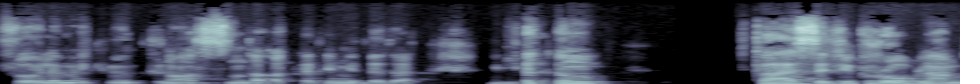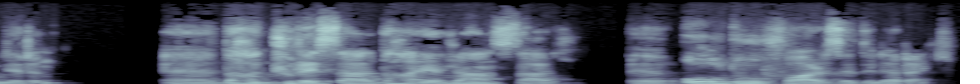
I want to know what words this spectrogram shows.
söylemek mümkün aslında akademide de. Bir takım felsefi problemlerin e, daha küresel, daha evrensel e, olduğu farz edilerek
